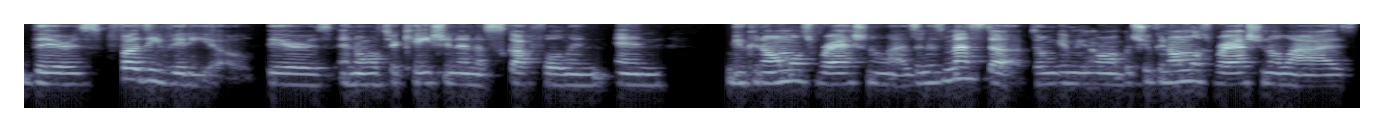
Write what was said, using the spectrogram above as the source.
there's fuzzy video there's an altercation and a scuffle and and you can almost rationalize and it's messed up don't get me wrong but you can almost rationalize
